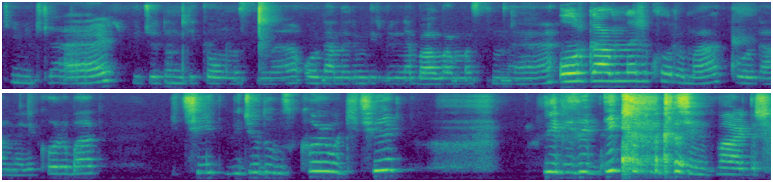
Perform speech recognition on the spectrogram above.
Kemikler vücudun dik olmasını, organların birbirine bağlanmasını, Organları korumak. organları korumak için, vücudumuzu korumak için ve bizi dik tutmak için vardır.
